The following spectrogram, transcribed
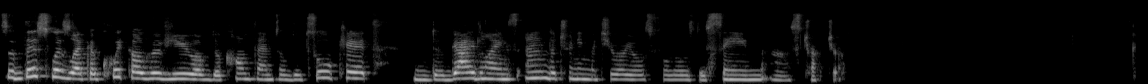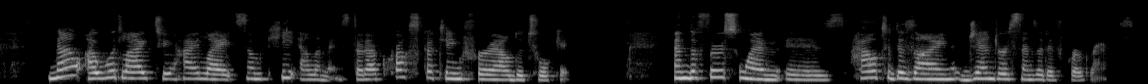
So this was like a quick overview of the content of the toolkit. The guidelines and the training materials follows the same uh, structure. Now I would like to highlight some key elements that are cross-cutting throughout the toolkit. And the first one is how to design gender-sensitive programs.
